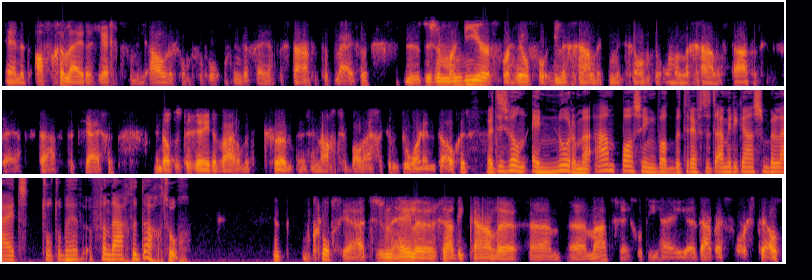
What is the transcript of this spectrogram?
en het afgeleide recht van die ouders om vervolgens in de Verenigde Staten te blijven. Dus het is een manier voor heel veel illegale immigranten om een legale status in de Verenigde Staten te krijgen. En dat is de reden waarom het Trump en zijn achterban eigenlijk een doorn in het oog is. Het is wel een enorme aanpassing wat betreft het Amerikaanse beleid tot op vandaag de dag, toch? Klopt, ja. Het is een hele radicale uh, uh, maatregel die hij uh, daarbij voorstelt.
